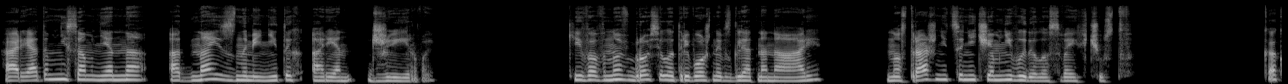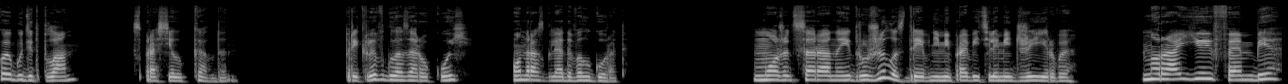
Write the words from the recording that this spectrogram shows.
а рядом, несомненно, одна из знаменитых арен Джиирвы. Кива вновь бросила тревожный взгляд на Наари, но стражница ничем не выдала своих чувств. «Какой будет план?» — спросил Келден. Прикрыв глаза рукой, он разглядывал город. Может, Сарана и дружила с древними правителями Джиирвы, но Райю и Фемби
